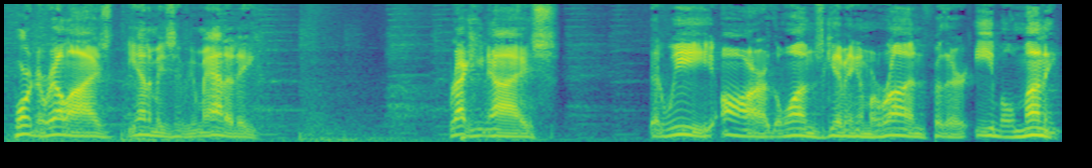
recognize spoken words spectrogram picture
important to realize the enemies of humanity recognize that we are the ones giving them a run for their evil money.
